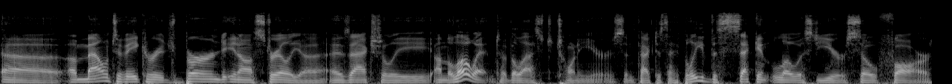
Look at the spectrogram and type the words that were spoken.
uh, amount of acreage burned in Australia is actually on the low end of the last 20 years. In fact, it's, I believe, the second lowest year so far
